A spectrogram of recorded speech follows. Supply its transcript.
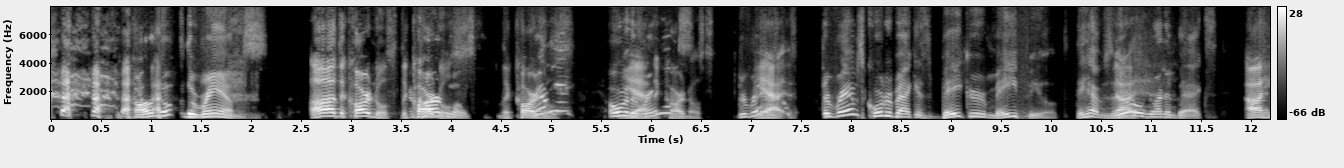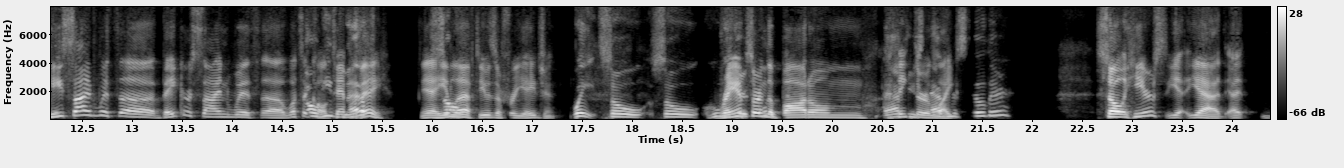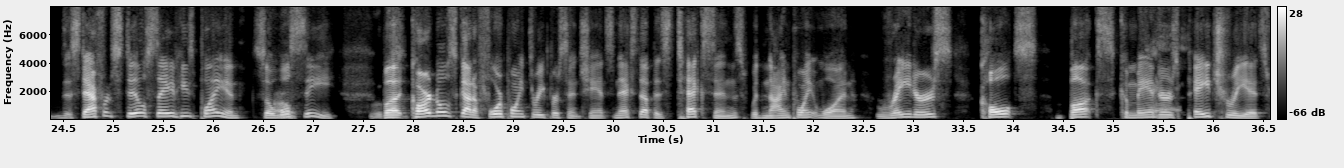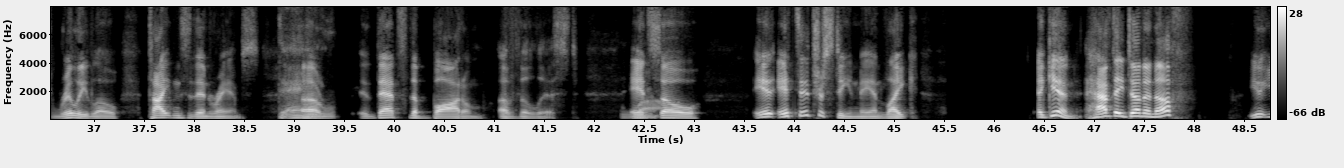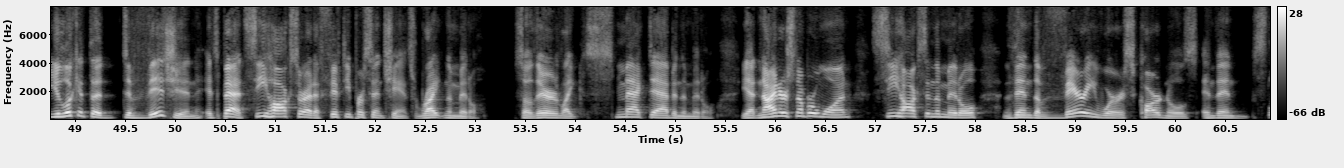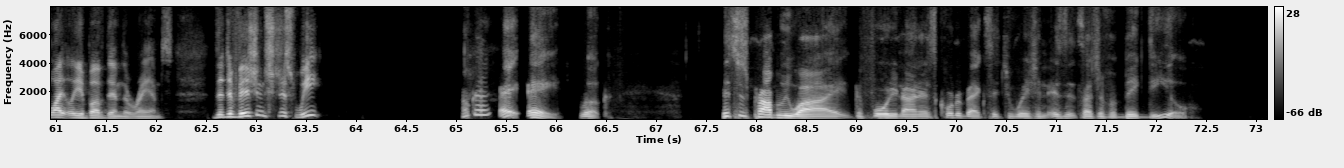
the Cardinal, the Rams, Uh the Cardinals. The, The Cardinals. Cardinals. The Cardinals. Really? over yeah, the Rams. the Cardinals. The Rams. Yeah. The Rams quarterback is Baker Mayfield. They have zero running backs. Uh he signed with uh Baker signed with uh what's it Oh, called? Tampa left? Bay. Yeah, he So- left. He was a free agent. Wait, so so Rams are in the bottom. I think they're like still there. so here's yeah, yeah. Uh, the Stafford still saying he's playing, so Oh. we'll see. Oops. But Cardinals got a 4.3% chance. Next up is Texans with 9.1, Raiders, Colts, Bucs, Commanders, Patriots really low, Titans then Rams. dang, Uh that's the bottom of the list. And so it, it's interesting, man. Like again, have they done enough? You you look at the division, it's bad. Seahawks are at a 50% chance, right in the middle. So they're like smack dab in the middle. You got Niners number one, Seahawks in the middle, then the very worst Cardinals, and then slightly above them, the Rams. The division's just weak. Okay. Hey, hey, look. This is probably why the 49ers quarterback situation isn't such of a big deal.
